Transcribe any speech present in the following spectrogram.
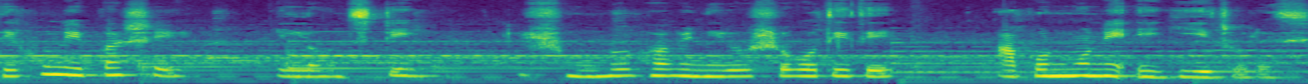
দেখুন এ পাশে এই লঞ্চটি কি সুন্দরভাবে নিরস্ব গতিতে আপন মনে এগিয়ে চলেছে।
